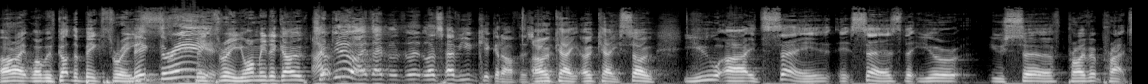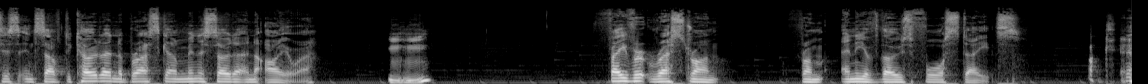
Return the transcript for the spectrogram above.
All right. Well, we've got the big three. Big three! Big three. You want me to go? I do. I, I, let's have you kick it off this time. Okay, okay. So you are. It says it says that you're you serve private practice in South Dakota, Nebraska, Minnesota, and Iowa. hmm Favorite restaurant from any of those four states? Okay.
